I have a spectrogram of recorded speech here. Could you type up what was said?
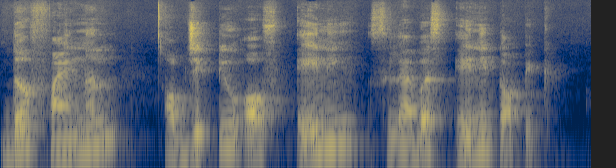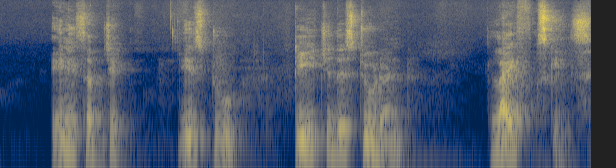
the final objective of any syllabus any topic any subject is to teach the student life skills.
